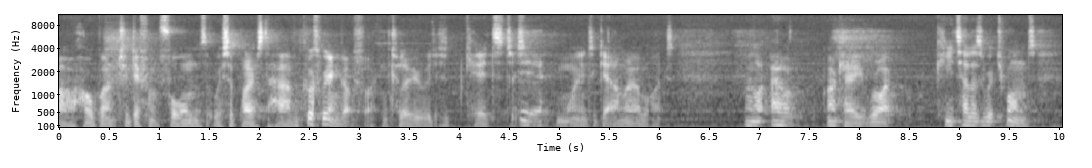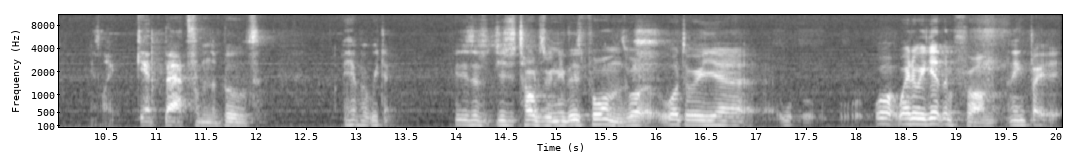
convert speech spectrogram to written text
a whole bunch of different forms that we're supposed to have. Of course, we ain't got a fucking clue. We're just kids, just Yeah. wanting to get our motorbikes. We're like, oh, okay, right. Can you tell us which ones? He's like, get back from the booth. Yeah, but we don't. You just, you just told us we need these forms. What, what do we? Uh, what, where do we get them from? And he, but it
